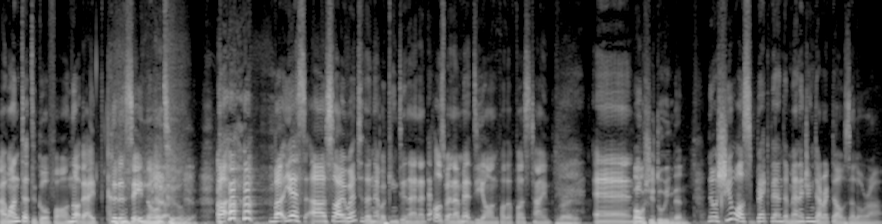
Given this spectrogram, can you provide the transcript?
I wanted to go for. Not that I couldn't say no Yeah, to. yeah. But, but yes, uh, so I went to the networking dinner and that was when I met Dion for the first time. Right. And What we- was she doing then? no, she was back then the managing director of Zalora.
